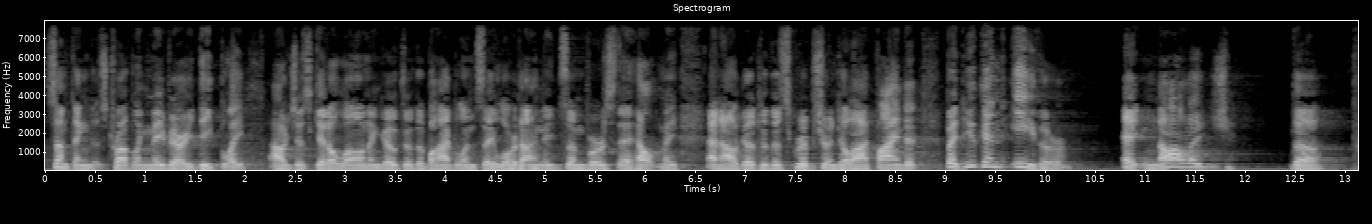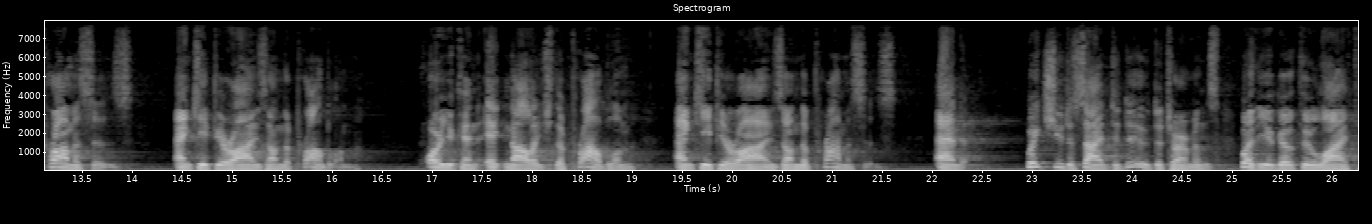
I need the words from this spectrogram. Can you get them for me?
something that's troubling me very deeply, I'll just get alone and go through the Bible and say, Lord, I need some verse to help me. And I'll go to the scripture until I find it. But you can either acknowledge the promises and keep your eyes on the problem, or you can acknowledge the problem and keep your eyes on the promises. And which you decide to do determines whether you go through life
